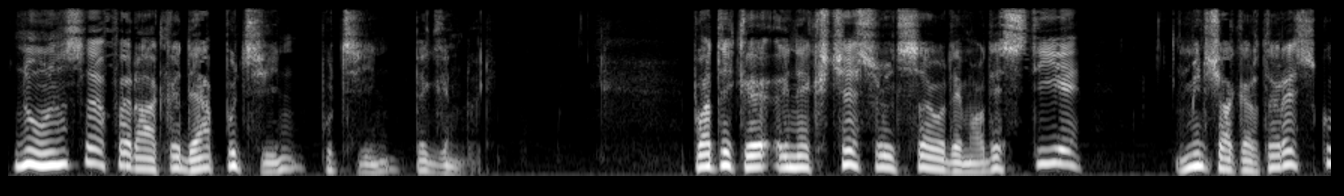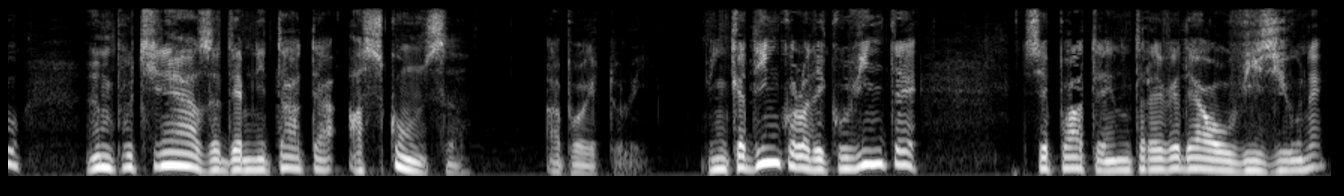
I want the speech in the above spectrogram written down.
nu însă fără a cădea puțin, puțin pe gânduri. Poate că în excesul său de modestie, Mircea Cărtărescu împuținează demnitatea ascunsă a poetului, fiindcă dincolo de cuvinte se poate întrevedea o viziune,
